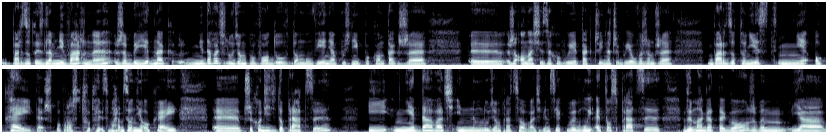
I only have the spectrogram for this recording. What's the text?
bardzo to jest dla mnie ważne, żeby jednak nie dawać ludziom powodów do mówienia później po kątach, że, y, że ona się zachowuje tak czy inaczej, bo ja uważam, że bardzo to jest nie okay też, po prostu to jest bardzo nie okay, przychodzić do pracy i nie dawać innym ludziom pracować. Więc jakby mój etos pracy wymaga tego, żebym ja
